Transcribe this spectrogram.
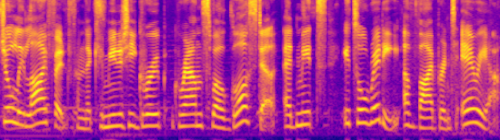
Julie Lyford from the community group Groundswell Gloucester admits it's already a vibrant area.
